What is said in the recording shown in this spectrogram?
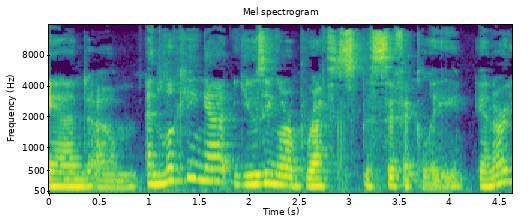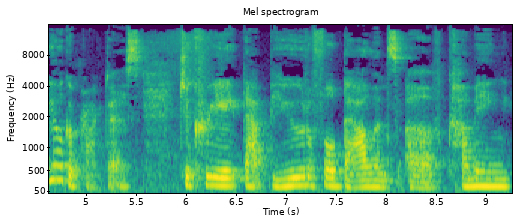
and um, and looking at using our breath specifically in our yoga practice to create that beautiful balance of coming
